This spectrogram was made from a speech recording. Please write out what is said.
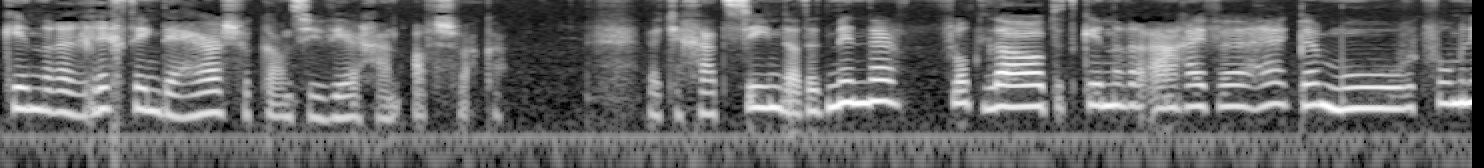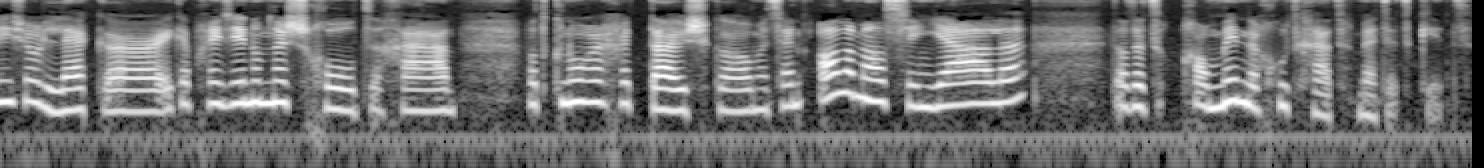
kinderen richting de herfstvakantie weer gaan afzwakken. Dat je gaat zien dat het minder vlot loopt. Dat kinderen aangeven: Hé, ik ben moe, ik voel me niet zo lekker, ik heb geen zin om naar school te gaan. Wat knorriger thuiskomen. Het zijn allemaal signalen dat het gewoon minder goed gaat met het kind.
